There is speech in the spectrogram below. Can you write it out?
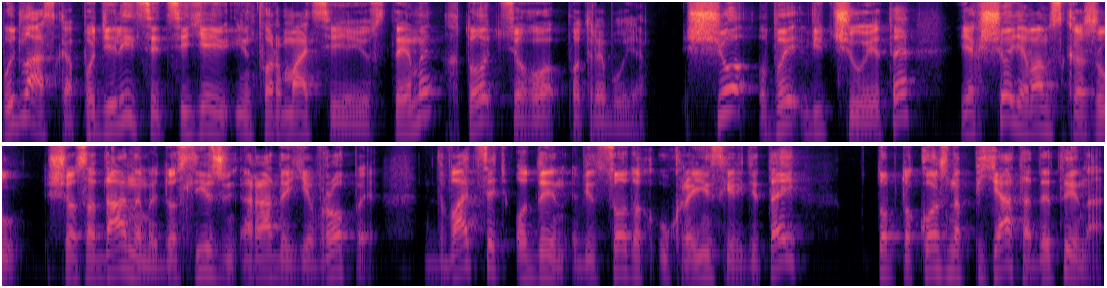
Будь ласка, поділіться цією інформацією з тими, хто цього потребує. Що ви відчуєте, якщо я вам скажу, що за даними досліджень Ради Європи, 21% українських дітей, тобто кожна п'ята дитина,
